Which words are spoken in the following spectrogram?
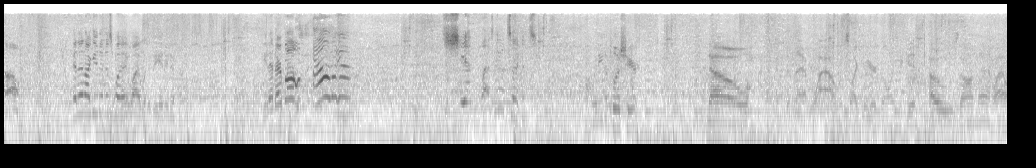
Oh. And then I get in his way. Why would it be any different? Get in there, ball. Oh my god. Shit, last 10 seconds. We need a push here. No. That. Wow, looks like we are going to get hosed on that. Wow.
